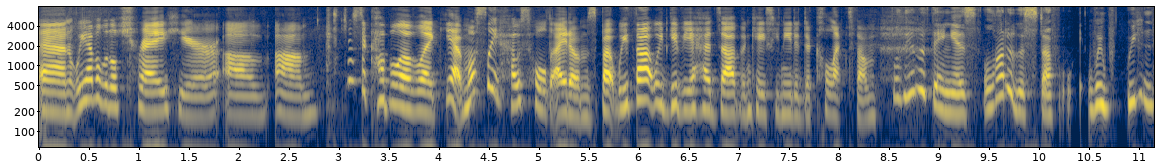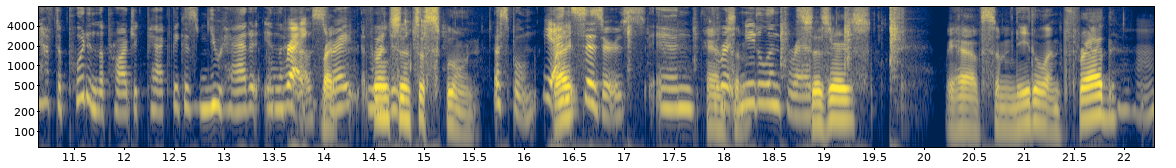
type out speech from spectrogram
And we have a little tray here of um, just a couple of like, yeah, mostly household items, but we thought we'd give you a heads up in case you needed to collect them. Well, the other thing is, a lot of this stuff we, we didn't have to put in the project pack because you had it in the Right. house, Right. right? For We did- instance, a spoon, a spoon. Yeah. And scissors and, And thread, some needle and thread. scissors. We have some needle and thread. Mm-hmm.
